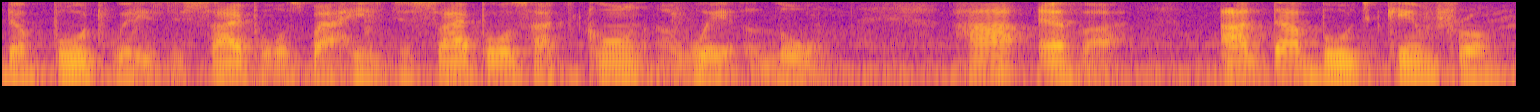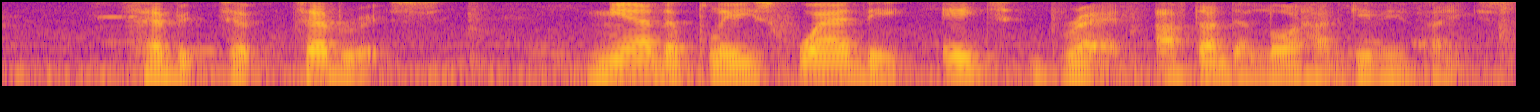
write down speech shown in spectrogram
the boat with his disciples, but his disciples had gone away alone However, other boat came from Tiberias near the place where they ate bread after the Lord had given thanks.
